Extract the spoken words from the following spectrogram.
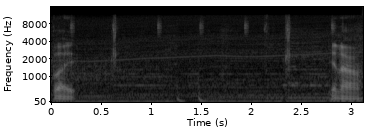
but you know,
